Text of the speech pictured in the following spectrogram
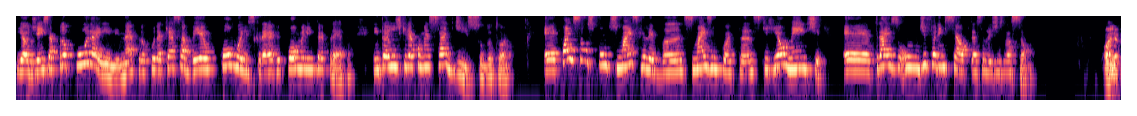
e a audiência procura ele, né? Procura, quer saber como ele escreve, como ele interpreta. Então, a gente queria começar disso, doutor. É, quais são os pontos mais relevantes, mais importantes, que realmente é, traz um diferencial para essa legislação? Olha,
